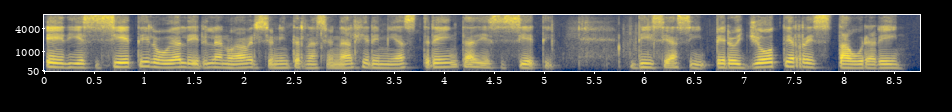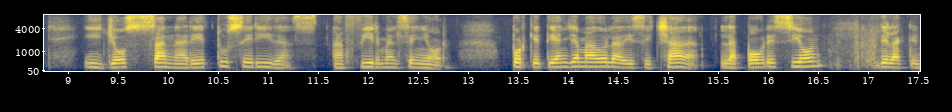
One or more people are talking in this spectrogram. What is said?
17, eh, lo voy a leer en la nueva versión internacional, Jeremías 30, 17. Dice así, pero yo te restauraré y yo sanaré tus heridas, afirma el Señor, porque te han llamado la desechada, la pobreción de la que,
